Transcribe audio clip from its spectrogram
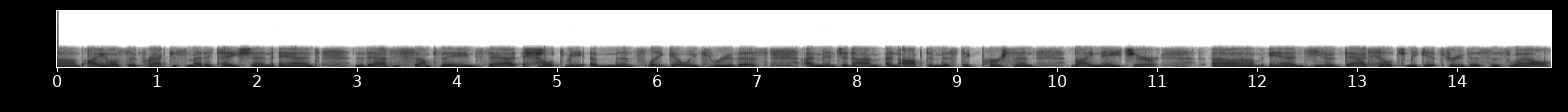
Um, I also practice meditation, and that is something that helped me immensely going through this. I mentioned I'm an optimistic person by nature. Um, and you know that helped me get through this as well.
